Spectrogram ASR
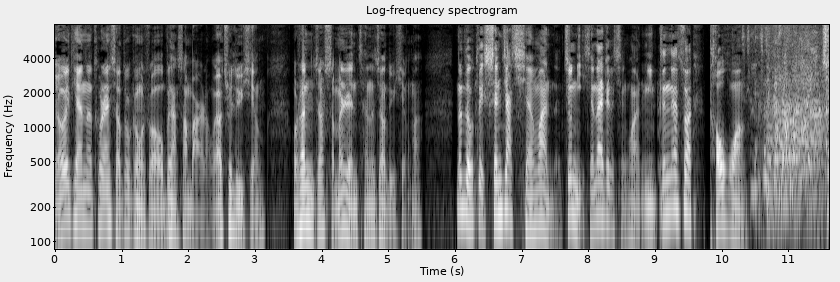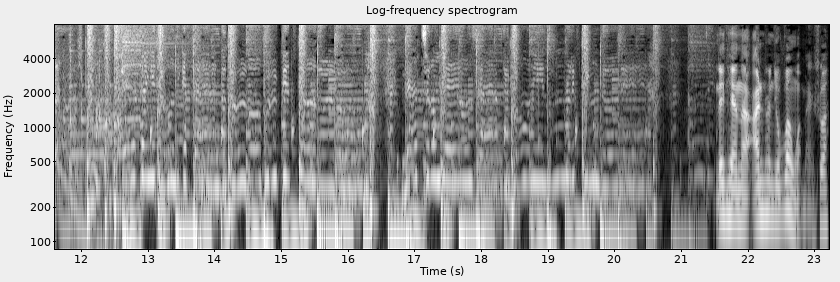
有一天呢，突然小杜跟我说：“我不想上班了，我要去旅行。”我说：“你知道什么人才能叫旅行吗？那都得身价千万的。就你现在这个情况，你真的算逃荒。”那天呢，鹌鹑就问我们说：“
